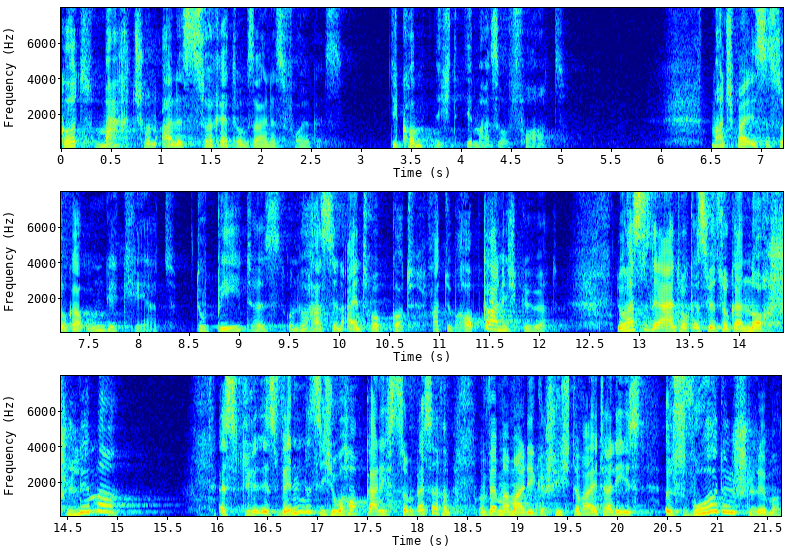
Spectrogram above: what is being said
Gott macht schon alles zur Rettung seines Volkes. Die kommt nicht immer sofort. Manchmal ist es sogar umgekehrt. Du betest und du hast den Eindruck, Gott hat überhaupt gar nicht gehört. Du hast den Eindruck, es wird sogar noch schlimmer. Es, es wendet sich überhaupt gar nichts zum Besseren. Und wenn man mal die Geschichte weiterliest, es wurde schlimmer.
